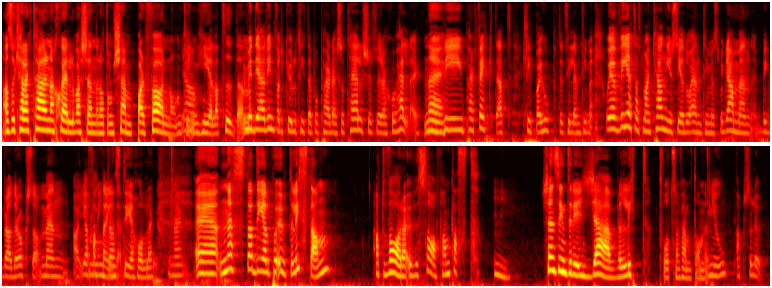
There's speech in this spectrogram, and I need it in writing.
Alltså karaktärerna själva känner att de kämpar för någonting Mm. Ja. hela tiden. Men det hade inte varit kul att titta på Paradise Hotel 24-7 heller. Nej. Det är ju perfekt att klippa ihop det till en timme. Och jag vet att man kan ju se då en timmes programmen Big Brother också, men ja, jag Men fattar inte ens det håller. Nej. Eh, nästa del på utelistan. Att vara USA-fantast. Mm. Känns inte det jävligt 2015 nu? Jo, absolut.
